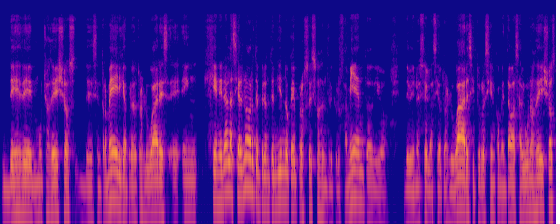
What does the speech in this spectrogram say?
desde muchos de ellos de Centroamérica, pero de otros lugares, eh, en general hacia el norte, pero entendiendo que hay procesos de entrecruzamiento, digo, de Venezuela hacia otros lugares, y tú recién comentabas algunos de ellos,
